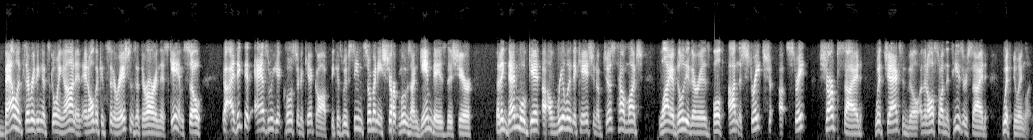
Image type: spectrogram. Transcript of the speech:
balance everything that's going on and, and all the considerations that there are in this game. So I think that as we get closer to kickoff, because we've seen so many sharp moves on game days this year, I think then we'll get a, a real indication of just how much – liability there is both on the straight uh, straight sharp side with Jacksonville and then also on the teaser side with New England.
